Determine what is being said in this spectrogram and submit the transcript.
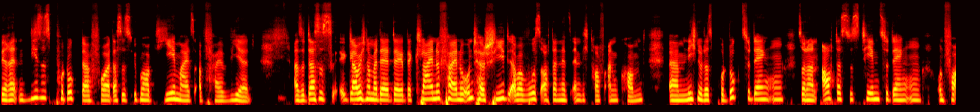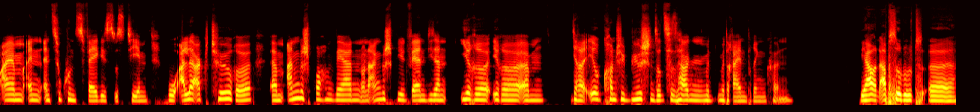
wir retten dieses Produkt davor, dass es überhaupt jemals Abfall wird. Also das ist, glaube ich, nochmal der, der, der kleine, feine Unterschied, aber wo es auch dann letztendlich drauf ankommt, ähm, nicht nur das Produkt zu denken, sondern auch das System zu denken und vor allem ein, ein zukunftsfähiges System, wo alle Akteure ähm, angesprochen werden und angespielt werden, die dann ihre, ihre, ähm, ihre, ihre Contribution sozusagen mit, mit reinbringen können. Ja, und absolut äh,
